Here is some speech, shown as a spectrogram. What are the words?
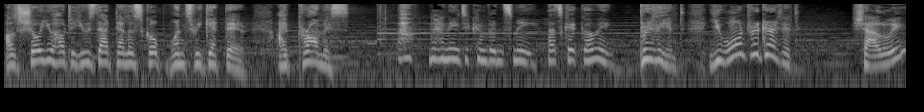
I'll show you how to use that telescope once we get there. I promise. Oh, no need to convince me. Let's get going. Brilliant. You won't regret it. Shall we?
